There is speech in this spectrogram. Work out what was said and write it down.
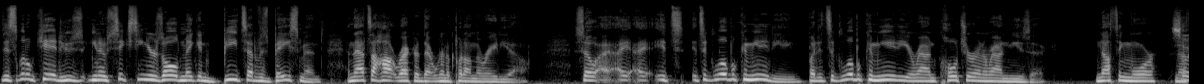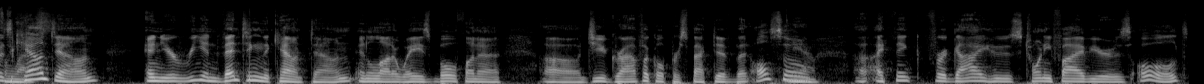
This little kid who's, you know, 16 years old making beats out of his basement. And that's a hot record that we're going to put on the radio. So I, I, it's it's a global community, but it's a global community around culture and around music. Nothing more. So it's less. countdown, and you're reinventing the countdown in a lot of ways, both on a uh, geographical perspective, but also, Yeah. uh, I think for a guy who's 25 years old,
